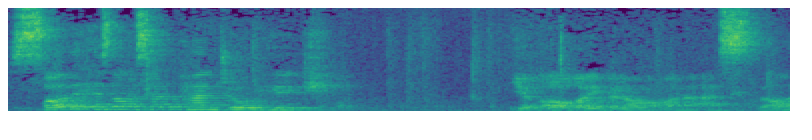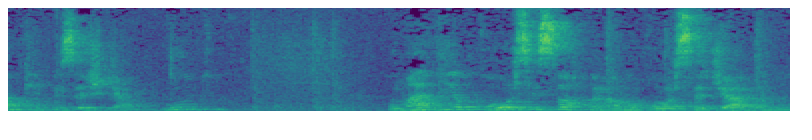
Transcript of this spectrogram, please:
سال 1951 یه آقای به نام آن اصلان که پزشکم بود اومد یه قرصی ساخت به نام قرص جوانی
